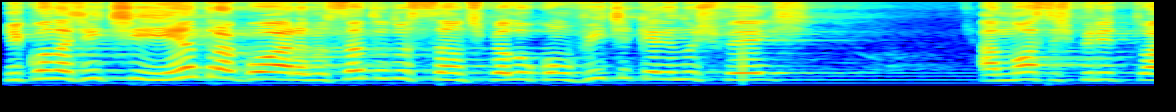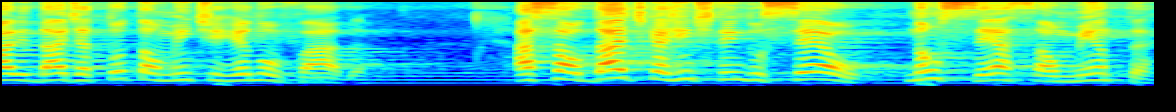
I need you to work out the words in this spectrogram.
e quando a gente entra agora no Santo dos Santos pelo convite que ele nos fez, a nossa espiritualidade é totalmente renovada. A saudade que a gente tem do céu não cessa, aumenta.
